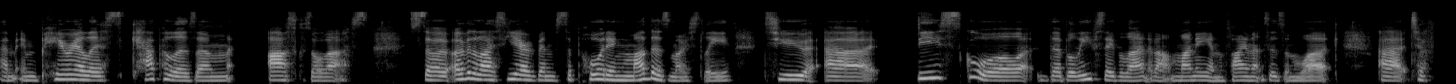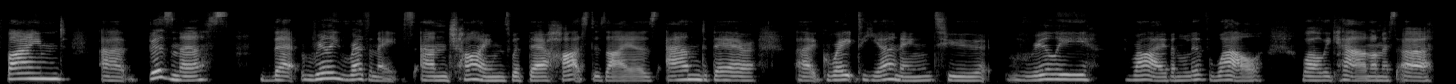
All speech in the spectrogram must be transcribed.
um, imperialist capitalism asks of us. So, over the last year, I've been supporting mothers mostly to uh, deschool the beliefs they've learned about money and finances and work uh, to find uh, business that really resonates and chimes with their heart's desires and their uh, great yearning to really thrive and live well while we can on this earth.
